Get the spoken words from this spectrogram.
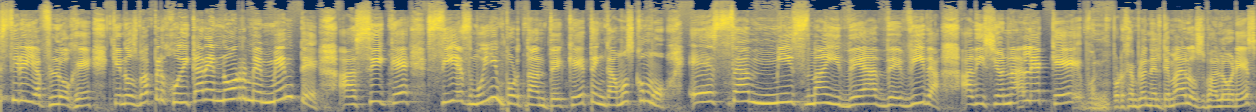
estira y afloje que nos va a perjudicar enormemente. Así que sí es muy importante que tengamos como esa misma idea de vida Adicional a que, bueno, por ejemplo, en el tema de los valores,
